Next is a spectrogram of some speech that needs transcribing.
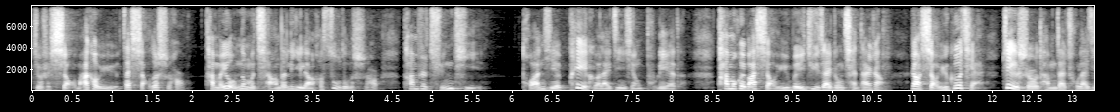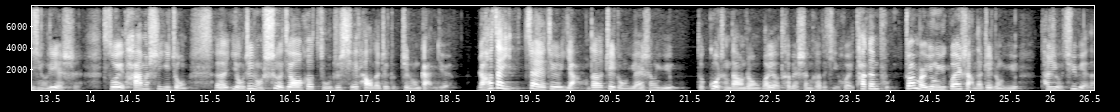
就是小马口鱼，在小的时候，它没有那么强的力量和速度的时候，它们是群体。团结配合来进行捕猎的，他们会把小鱼围聚在这种浅滩上，让小鱼搁浅，这个时候他们再出来进行猎食。所以他们是一种，呃，有这种社交和组织协调的这种这种感觉。然后在在这个养的这种原生鱼的过程当中，我有特别深刻的体会，它跟普专门用于观赏的这种鱼它是有区别的。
